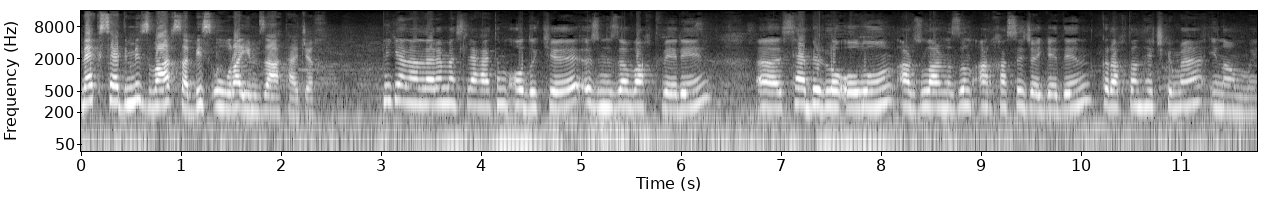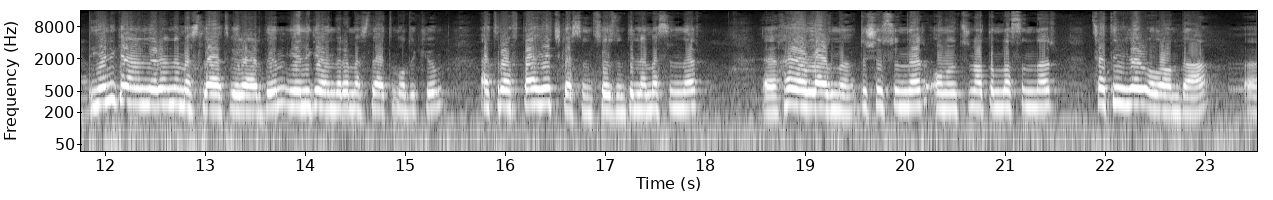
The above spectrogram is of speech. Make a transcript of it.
Məqsədimiz varsa biz uğura imza atacağıq. Yeni gələnlərə məsləhətim odur ki, özünüzə vaxt verin, ə, səbirli olun, arzularınızın arxasıca gedin, qıraqdan heç kimə inanmayın. Yeni gələnlərə nə məsləhət verərdim? Yeni gələnlərə məsləhətim odur ki, ətrafda heç kəsin sözünü dinləməsinlər, ə, xəyallarını düşünsünlər, onun üçün addımlasınlar. Çətinliklər olanda ə,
